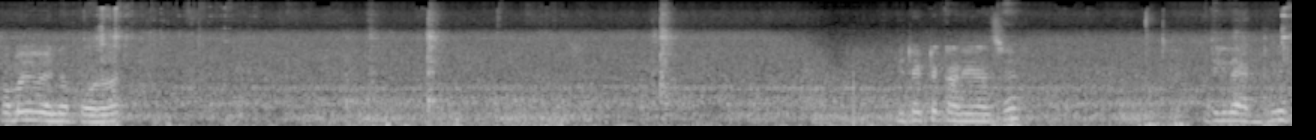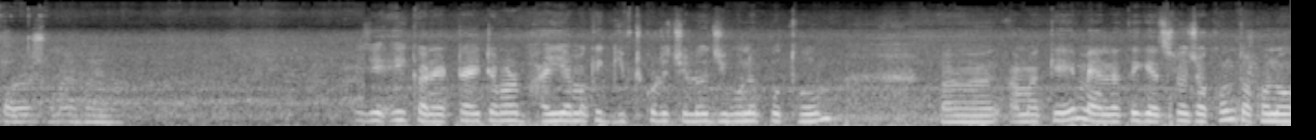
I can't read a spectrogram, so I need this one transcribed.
সময় হয় না পড়ার। এটা একটা কানে আছে। যেগুলো একদমই পড়ার সময় হয় না। এই যে এই কানেরটা এটা আমার ভাই আমাকে গিফট করেছিল জীবনে প্রথম। আমাকে মেলাতে গেছিল যখন, তখন ও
